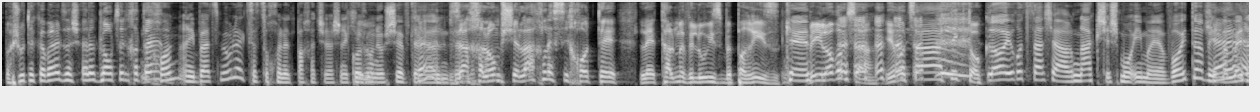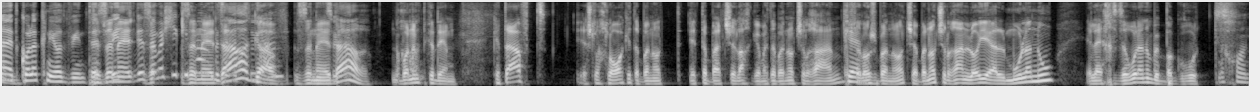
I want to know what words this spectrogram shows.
פשוט תקבל את זה שהילד לא רוצה להתחתן. נכון? אני בעצמי אולי קצת סוכנת פחד שלה, שאני כל כאילו, הזמן יושבת כן, עליה. זה החלום שלך לשיחות אה, לתלמה ולואיז בפריז, כן. והיא לא רוצה, היא רוצה טיק טוק. לא, היא רוצה שהארנק ששמו אימא יבוא איתה, ויממן לה את כל הקניות וינטג', וזה מה שהיא זה קיבלה, וזה נהדר מצוין. אגב, זה. נהדר. בוא. נתקדם. כתבת, יש לך לא רק את הבנות, את הבת שלך, גם את הבנות של רן, כן. שלוש בנות, שהבנות של רן לא ייעלמו לנו, אלא יחזרו לנו בבגרות. נכון.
